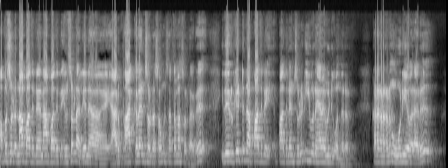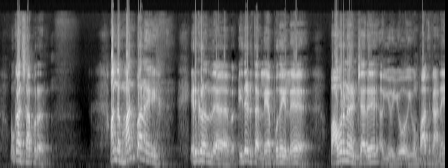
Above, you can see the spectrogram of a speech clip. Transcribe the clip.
அப்போ சொல்கிற நான் பார்த்துட்டேன் நான் பார்த்துட்டேன். இவர் சொல்ல இல்லையா நான் யாரும் பார்க்கலன்னு சொல்கிற சவுண்ட் சத்தமாக சொல்கிறாரு இது இவர் கேட்டு நான் பார்த்துட்டேன் பார்த்துட்டேன்னு சொல்லிட்டு இவர் நேராக வீட்டுக்கு வந்துடுறாரு. கடை கடை கடன் ஓடியே வராரு உட்காந்து சாப்பிட்றாரு. அந்த மண்பானை எடுக்கிற அந்த இதை எடுத்தார் இல்லையா? புதையல். இப்போ அவர் என்ன நினச்சாரு? ஐயோ இவன் பார்த்துட்டானே.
